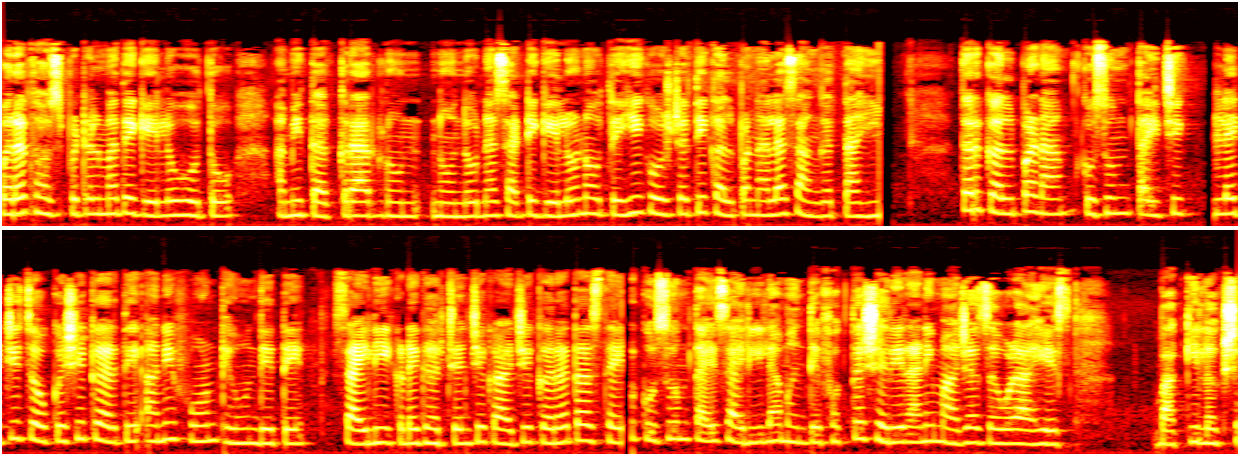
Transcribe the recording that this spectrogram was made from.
परत हॉस्पिटलमध्ये गेलो होतो. आम्ही तक्रार नोंद नोंदवण्यासाठी गेलो नव्हते. ही गोष्ट ती कल्पनाला सांगत नाही. तर कल्पना कुसुमताईची किल्ल्याची चौकशी करते आणि फोन ठेवून देते. सायली इकडे घरच्यांची काळजी करत असते. कुसुमताई सायलीला म्हणते फक्त शरीर आणि माझ्या जवळ आहेस. बाकी लक्ष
